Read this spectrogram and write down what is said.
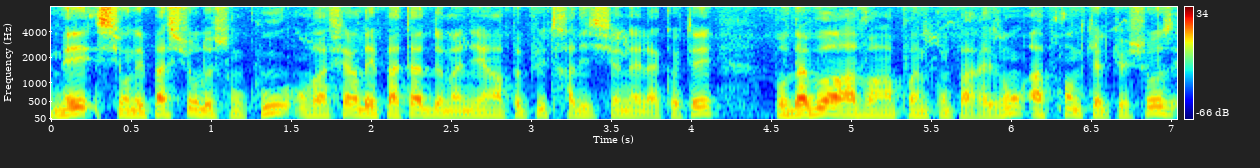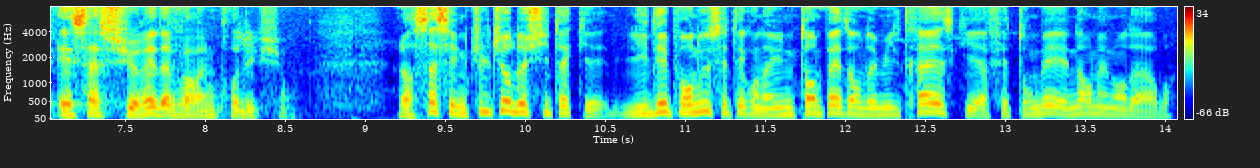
mais si on n'est pas sûr de son coût, on va faire des patates de manière un peu plus traditionnelle à côté, pour d'abord avoir un point de comparaison, apprendre quelque chose et s'assurer d'avoir une production. Alors ça, c'est une culture de shiitake. L'idée pour nous, c'était qu'on a eu une tempête en 2013 qui a fait tomber énormément d'arbres.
